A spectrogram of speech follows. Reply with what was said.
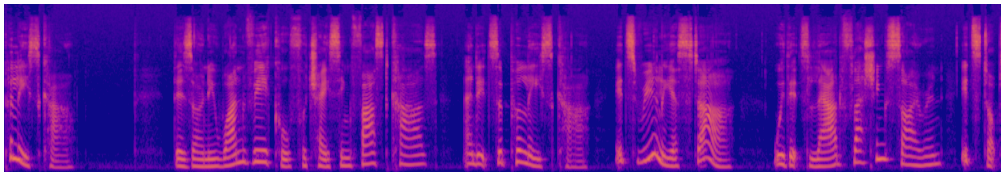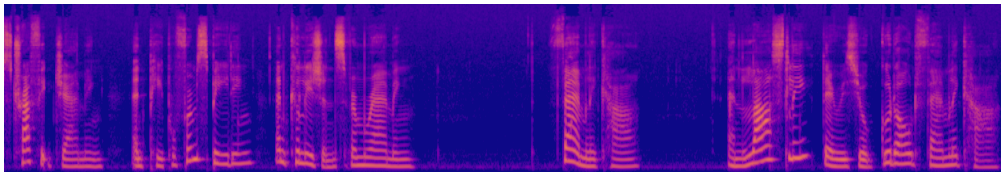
Police car. There's only one vehicle for chasing fast cars, and it's a police car. It's really a star. With its loud flashing siren, it stops traffic jamming and people from speeding and collisions from ramming. Family car. And lastly, there is your good old family car.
